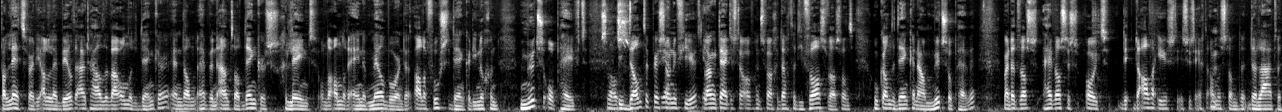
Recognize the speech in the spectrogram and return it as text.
palet waar die allerlei beelden uithaalde, waaronder de denker. En dan hebben we een aantal denkers geleend. Onder andere een op Melbourne, de allervroegste denker... die nog een muts op heeft, Zoals... die Dante personifieert. Ja. Lange tijd is er overigens van gedacht dat hij vals was. Want hoe kan de denker nou een muts op hebben? Maar dat was, hij was dus ooit... De, de allereerste is dus echt anders dan de, de late...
